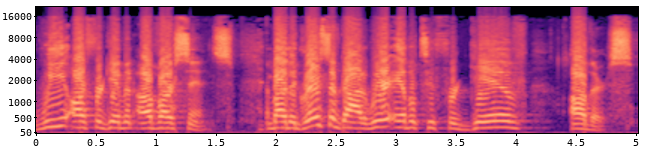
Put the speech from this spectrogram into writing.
we are forgiven of our sins. And by the grace of God, we are able to forgive others.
